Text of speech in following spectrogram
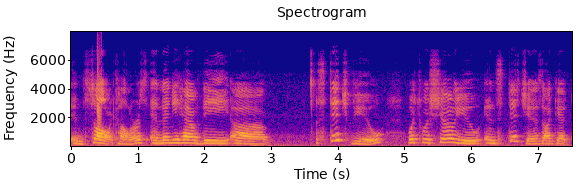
in solid colors, and then you have the uh, stitch view, which will show you in stitches, I'll get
